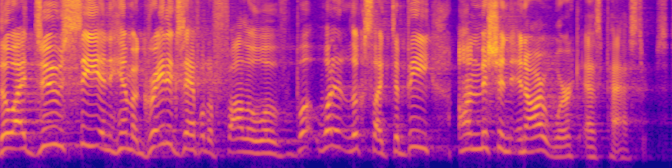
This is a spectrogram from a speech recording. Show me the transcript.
though I do see in him a great example to follow of what it looks like to be on mission in our work as pastors.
